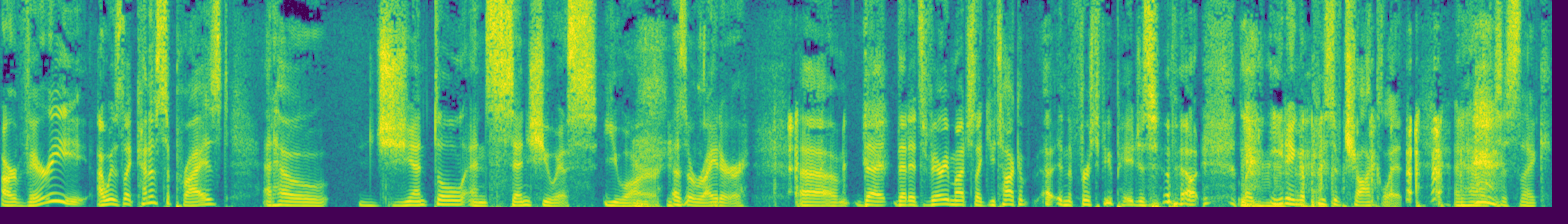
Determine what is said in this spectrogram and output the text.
are very I was like kind of surprised at how gentle and sensuous you are as a writer. Um, that that it's very much like you talk uh, in the first few pages about like eating a piece of chocolate and how it's just like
